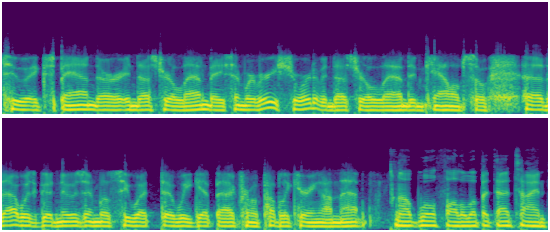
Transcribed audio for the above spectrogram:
to expand our industrial land base. And we're very short of industrial land in Kamloops, so that was good news, and we'll see what we get back from a public hearing on that. we'll follow up at that time.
